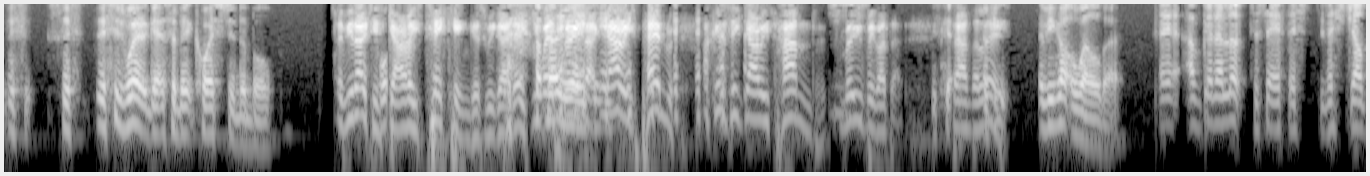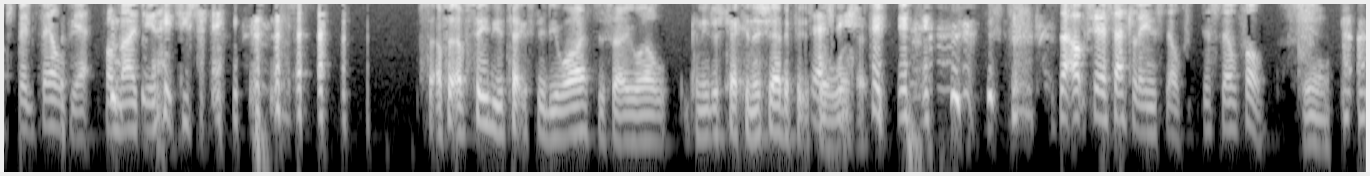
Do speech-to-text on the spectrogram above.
this, this, this is where it gets a bit questionable. Have you noticed What- Gary's ticking as we go? You Oh, went through that. Gary's pen. I can see Gary's hand moving like that. It's got- Down the have, you, list. have you got a welder? Uh, I'm gonna look to see if this this job's been filled yet from 1986. So I've, I've seen you texting your wife to say, well, can you just check in the shed if it's still working? Is that oxyacetylene still just still full? Yeah.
